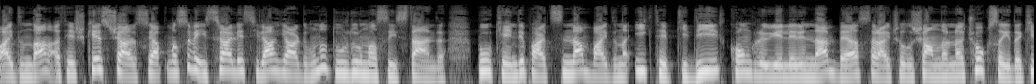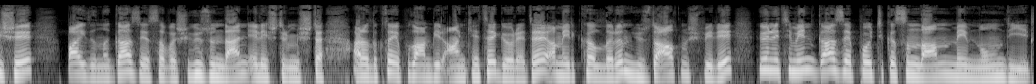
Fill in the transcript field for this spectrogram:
Biden'dan ateşkes çağrısı yapması ve İsrail'e silah yardımını durdurması istendi. Bu kendi partisinden Biden'a ilk tepki değil, kongre üyelerinden Beyaz Saray çalışanlarına çok sayıda kişi Biden'ı Gazze Savaşı yüzünden eleştirmişti. Aralıkta yapılan bir ankete göre de Amerikalıların %61'i yönetimin Gazze politikasından memnun değil.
